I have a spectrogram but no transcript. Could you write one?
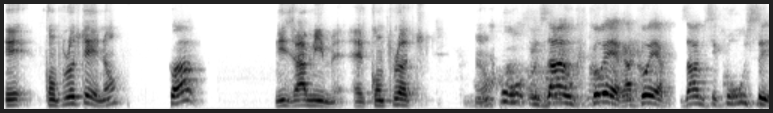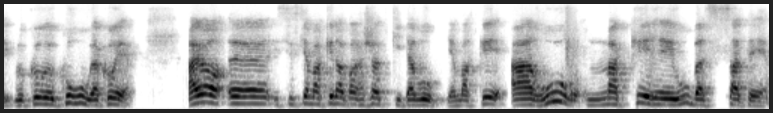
c'est comploté, non? Quoi? Nizamim, elle complote. Zam, colère, la colère. Zam, c'est courroucé, le courroux, la colère. Alors, euh, c'est ce qui a marqué dans Parashat Kitavo. Il y a marqué Arur Makereu Basater.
